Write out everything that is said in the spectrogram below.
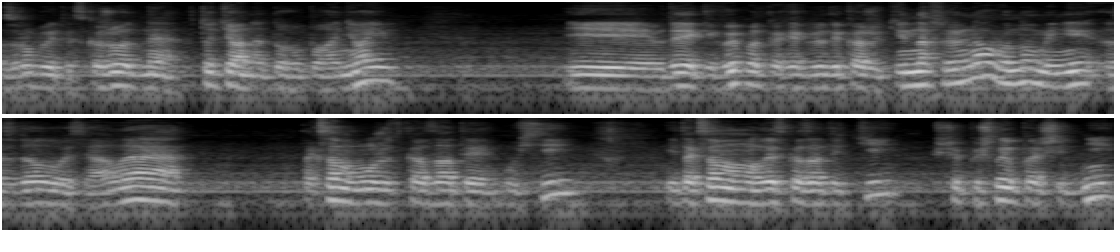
зробити. Скажу одне, хто тяне, того поганяють. І в деяких випадках, як люди кажуть, і нахрена воно мені здалося. Але так само можуть сказати усі, і так само могли сказати ті, що пішли в перші дні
